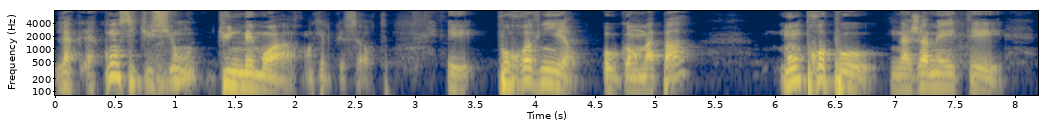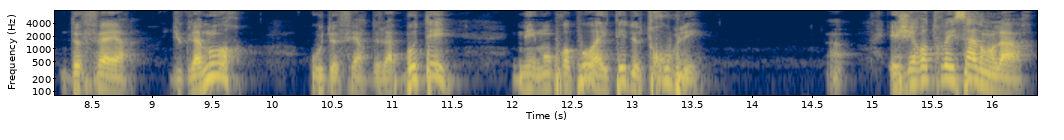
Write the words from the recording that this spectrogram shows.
la, la constitution d'une mémoire, en quelque sorte. Et pour revenir au Gant Mappa, mon propos n'a jamais été de faire du glamour ou de faire de la beauté, mais mon propos a été de troubler. Et j'ai retrouvé ça dans l'art.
